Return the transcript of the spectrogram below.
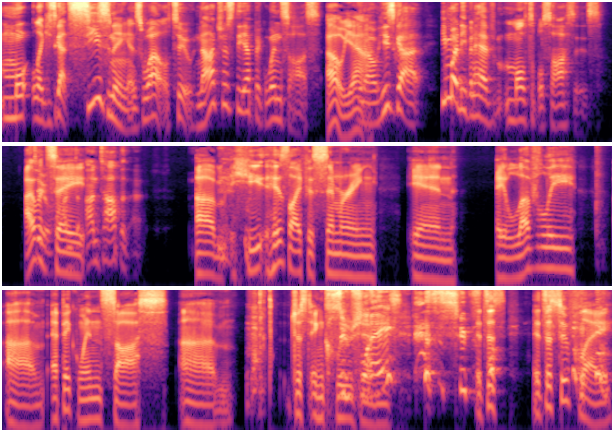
more like he's got seasoning as well too, not just the epic wind sauce. Oh, yeah. You know, he's got. He might even have multiple sauces. I would say on, on top of that. Um, he his life is simmering in a lovely um, epic wind sauce. Um, just. Souffle. It's a it's a souffle.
